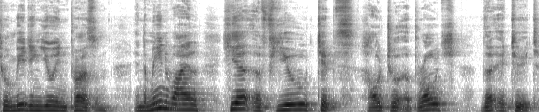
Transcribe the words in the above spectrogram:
to meeting you in person. In the meanwhile, here a few tips how to approach the etude.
